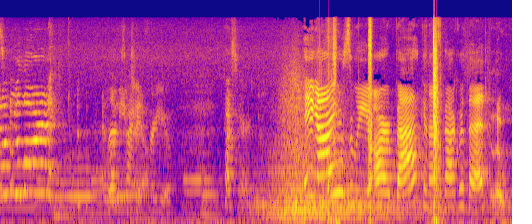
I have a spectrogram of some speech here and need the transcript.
love you, Laura. I love you too. for you. Kind of scared. Hey guys, we are back, and I'm back with Ed, Hello.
